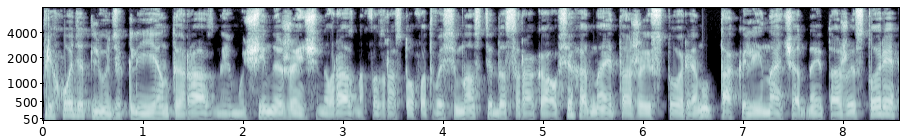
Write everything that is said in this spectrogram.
Приходят люди, клиенты разные, мужчины и женщины в разных возрастов, от 18 до 40. У всех одна и та же история. Ну, так или иначе, одна и та же история.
